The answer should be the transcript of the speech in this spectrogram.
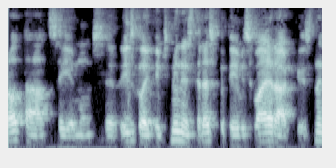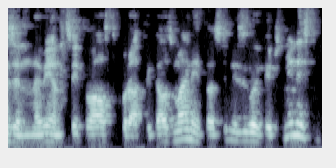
rotācija. Mums ir izglītības ministri, respektīvi, visvairāk. Es nezinu, nevienu citu valsti, kurā tik daudz mainītos izglītības ministri.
